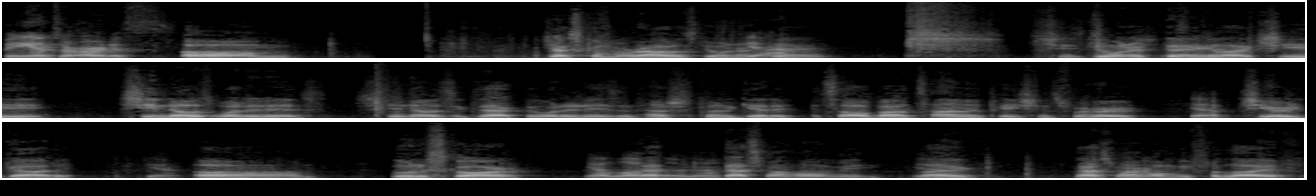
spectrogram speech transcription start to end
bands or artists? Um, Jessica Morales doing her Yeah. thing. She's doing her thing. good. Like she she knows what it is. She knows exactly what it is and how she's gonna get it. It's all about time and patience for her. Yeah. She already got it. Yeah. Um, Luna Scar. Yeah, I love that- Luna. That's my homie. Yeah. Like that's my homie for life.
